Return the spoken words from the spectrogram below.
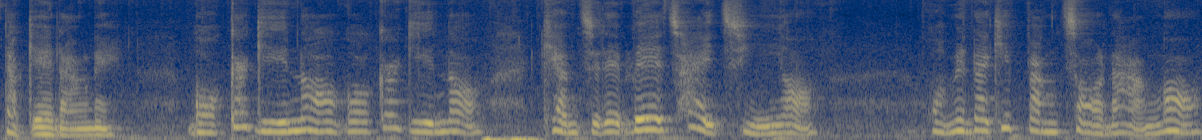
大家人呢，五角银哦，五角银哦，欠一个买菜钱哦，我们来去帮助人哦。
